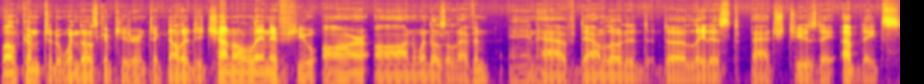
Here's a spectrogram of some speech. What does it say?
Welcome to the Windows Computer and Technology channel. And if you are on Windows 11 and have downloaded the latest Patch Tuesday updates,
